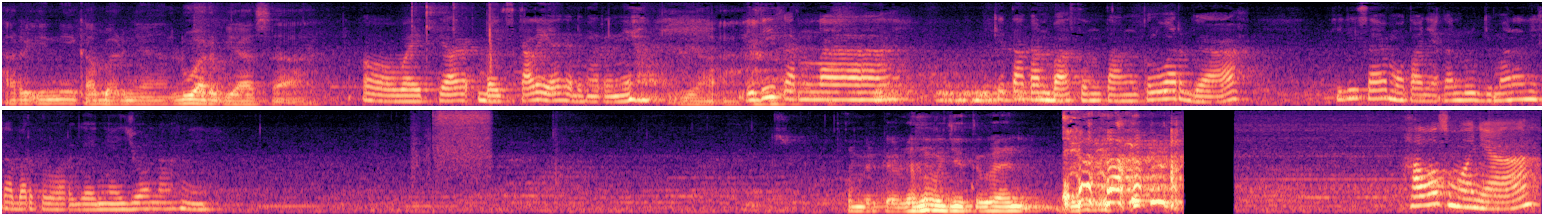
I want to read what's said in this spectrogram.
Hari ini kabarnya luar biasa. Oh, baik ya, baik sekali ya kedengarannya. Iya. Jadi karena kita akan bahas tentang keluarga, jadi saya mau tanyakan dulu gimana nih kabar keluarganya Jona nih? Hampir kalau puji Tuhan. Halo semuanya,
